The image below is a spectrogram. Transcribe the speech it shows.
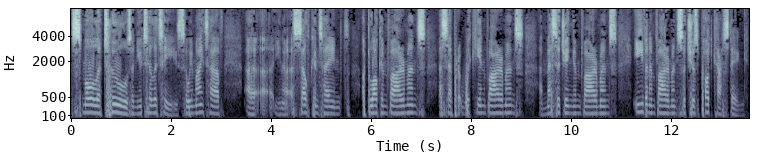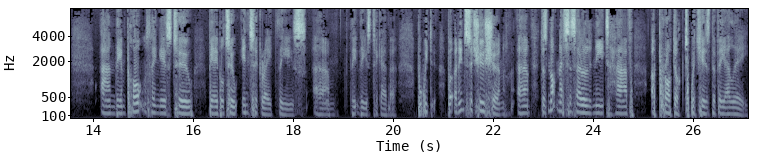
smaller tools and utilities. So we might have, a, you know, a self-contained a blog environment, a separate wiki environment, a messaging environment, even environments such as podcasting and the important thing is to be able to integrate these um, these together. But we, d- but an institution um, does not necessarily need to have a product which is the VLE.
